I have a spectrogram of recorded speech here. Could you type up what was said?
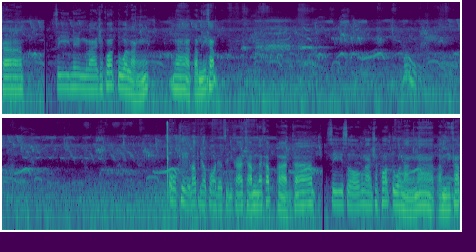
ครับ C1 ลายเฉพาะตัวหลังหน้าตามนี้ครับ โอเค รอบเดียวพอเดี๋ยวสินค้าช้ำนะครับ ผ่านครับ C2 ลายเฉพาะตัวหลังหน้าตามนี้ครับ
